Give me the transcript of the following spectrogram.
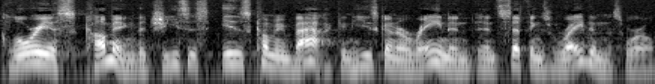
glorious coming, that Jesus is coming back and He's going to reign and, and set things right in this world.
